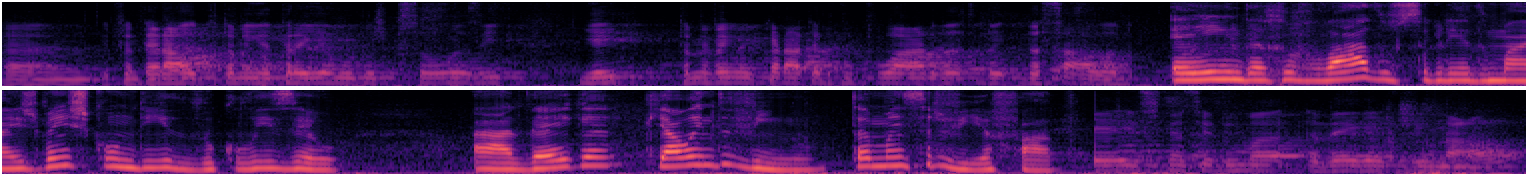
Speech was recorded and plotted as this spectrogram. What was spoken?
um, e, portanto era algo que também atraía muitas pessoas e, e aí também vem o caráter popular da, da, da sala. É ainda revelado o segredo mais bem escondido do Coliseu. A adega, que além de vinho, também servia fado. É a existência de uma adega regional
